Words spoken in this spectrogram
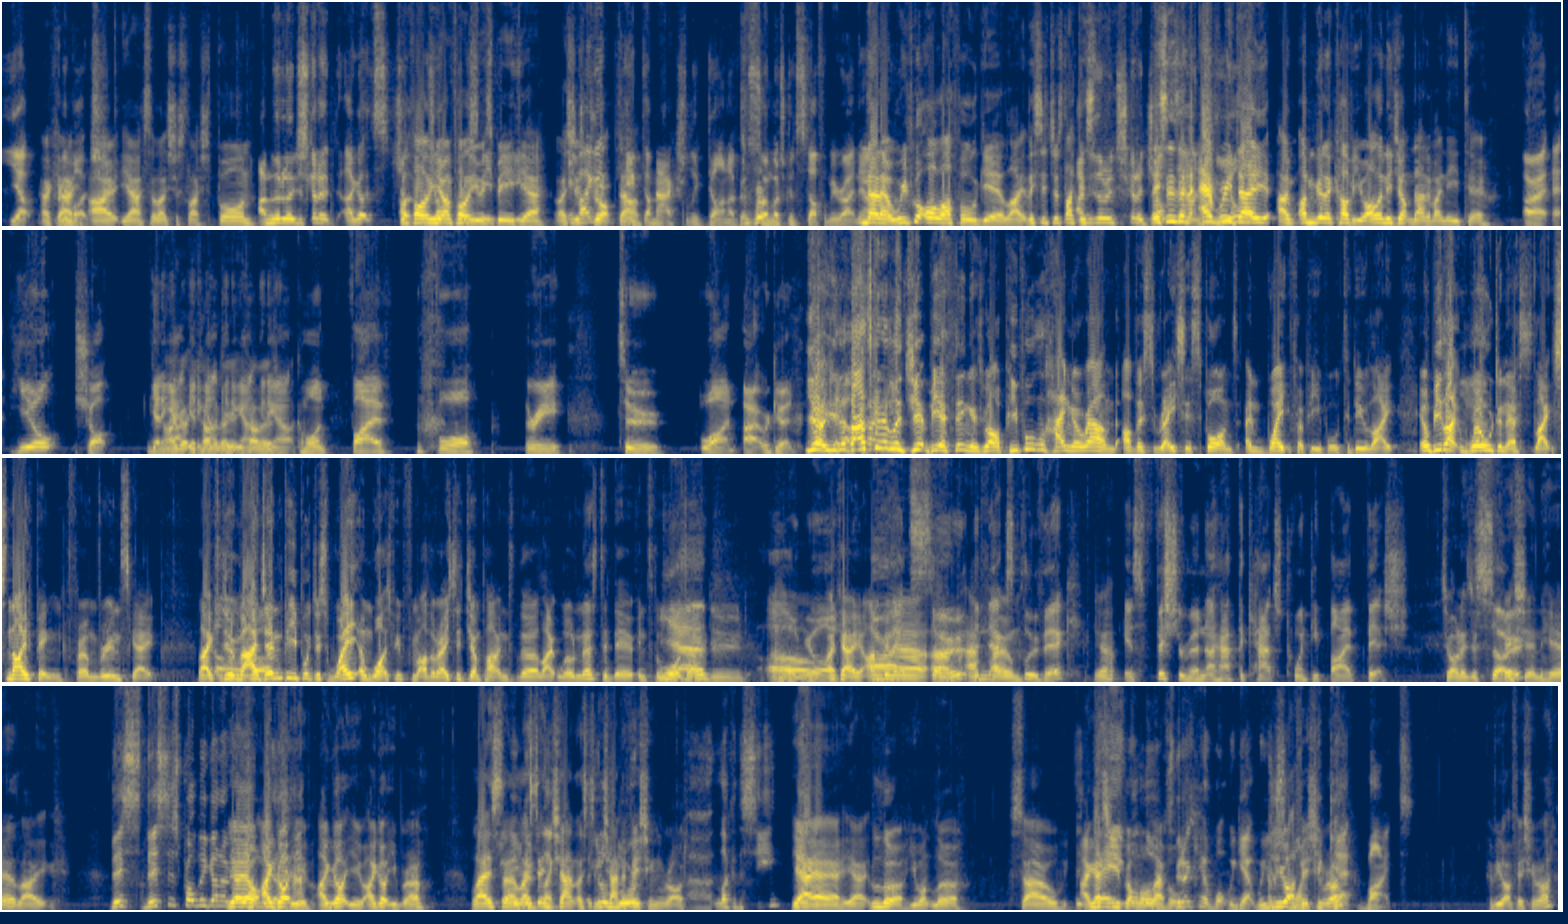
Yep. Okay. Pretty much. All right. Yeah. So let's just slash spawn. I'm literally just gonna. I got. I'm following you, I'm following you with speed, yeah. Let's if just I drop get down. Kicked, I'm actually done. I've got so much good stuff on me right now. No, no, we've got all our full gear. Like this is just like I'm a. literally just gonna jump This is an down, heal. everyday. I'm I'm gonna cover you. I'll only jump down if I need to. All right, uh, heal, shop, getting I out, getting out, covered, I getting got you out, getting out. Come on, five, four, three, two, one. All right, we're good. Yeah, Okay, know, that's gonna legit be a thing as well. People will hang around other races spawns and wait for people to do like it'll be like wilderness like sniping from RuneScape. Like, could you Oh, imagine God. people just wait and watch people from other races jump out into the like wilderness to do into the war Yeah, zone? dude. Oh, Oh, god. okay, I'm All gonna, right, so um, the next home. clue, Vic, Yeah. is fisherman. I have to catch 25 fish. Do you want to just So- fish in here? Like, This this is probably gonna. be yo, yo, I got you, I got you, I got you, bro. Let's uh, let's could, like- enchant, let's like enchant a lure- fishing rod. Uh, luck of the sea. Yeah, yeah, yeah, yeah. Lure. You want lure. So I guess Yeah, you've got you more lure, levels. We don't care what we get. We Have just you got a want fishing to rod? get bites. Have you got a fishing rod?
